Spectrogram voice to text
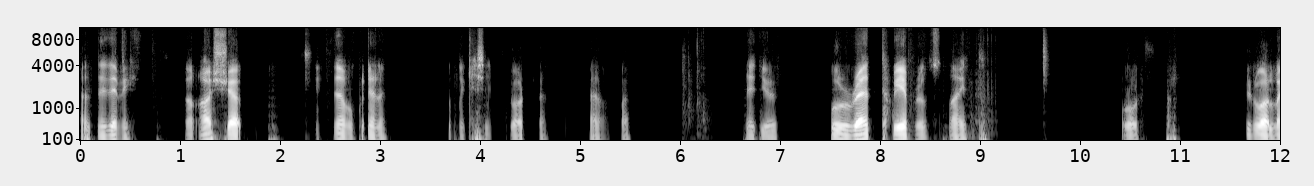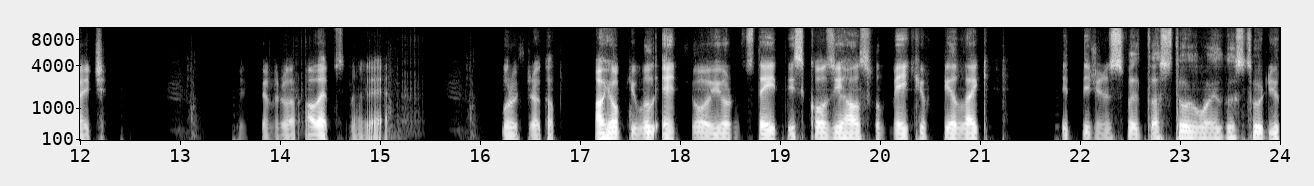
Ha, Ne demek? Lan aşağı. Ne bu? Bu ne lan? Bunda kesinlikle var. ya. Ha, bak. Ne diyor? Who ran three night? Bro. Bir var lan hiç. Bir kömür var. Al hepsini öyle ya. Broşür bakalım. I hope you will enjoy your stay. This cozy house will make you feel like indigenous Wildgaston, Wildgastonian.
